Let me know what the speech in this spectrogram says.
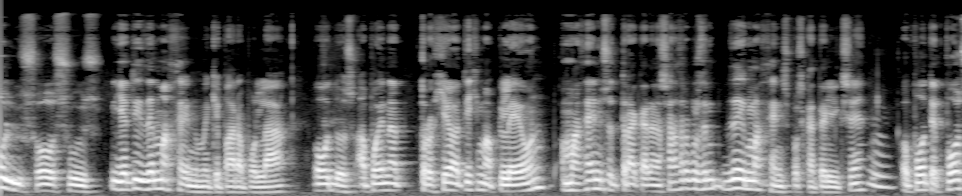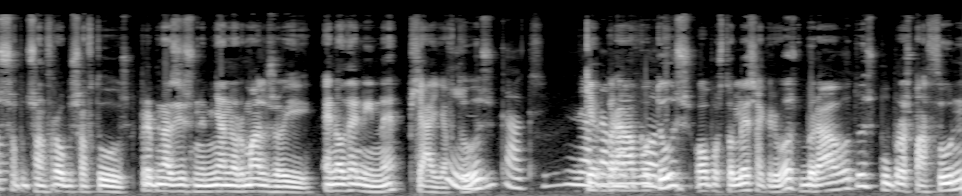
όλους όσους, γιατί δεν μαθαίνουμε και πάρα πολλά. Όντως, από ένα τροχαίο ατύχημα πλέον, μαθαίνεις ότι τράκαρε ένας άνθρωπος, δεν, δεν μαθαίνεις πώς κατέληξε. Οπότε, πόσου από τους ανθρώπους αυτούς πρέπει να ζήσουν μια νορμάλ ζωή, ενώ δεν είναι πια για αυτούς. Είναι, εντάξει. Νέα Και μπράβο πραγματικότητα. τους, όπως το λες ακριβώς, μπράβο τους που προσπαθούν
